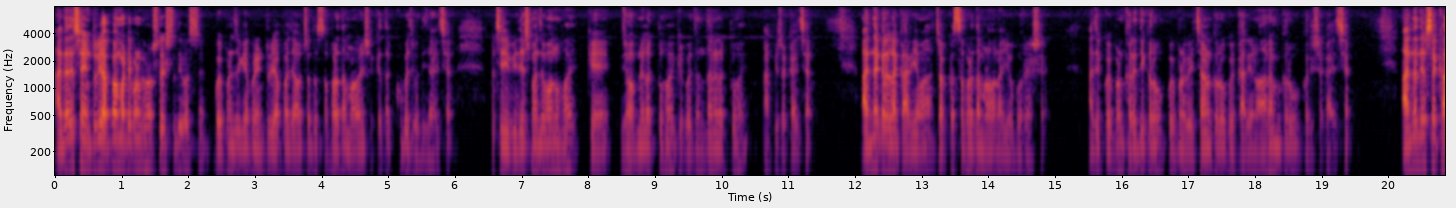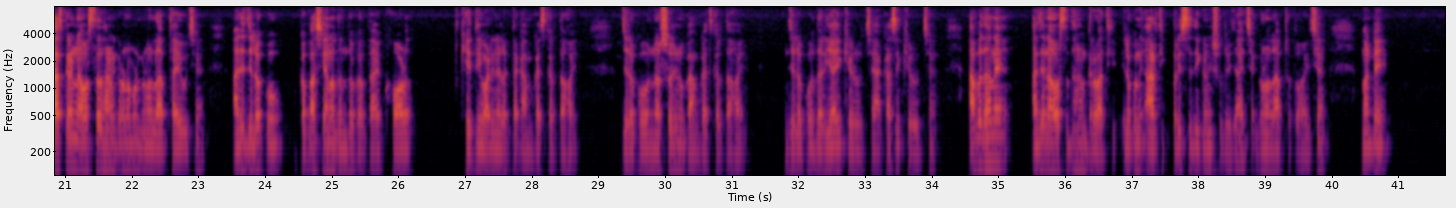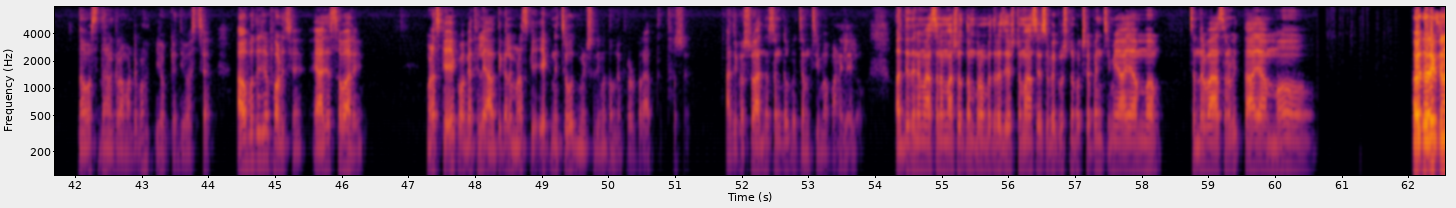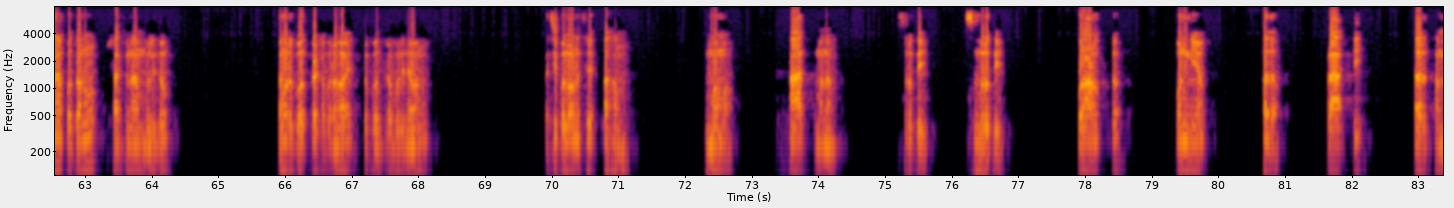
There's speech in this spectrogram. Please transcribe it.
આજના દિવસે ઇન્ટરવ્યૂ આપવા માટે પણ ઘણો શ્રેષ્ઠ દિવસ છે. કોઈ પણ જગ્યા પર ઇન્ટરવ્યૂ આપવા જાઓ છો તો સફળતા મળવાની શક્યતા ખૂબ જ વધી જાય છે. પછી વિદેશમાં જવાનું હોય કે જોબને લગતું હોય કે કોઈ ધંધાને લગતું હોય, આપી શકાય છે. આજના કરેલા કાર્યમાં ચોક્કસ સફળતા મળવાના યોગો રહેશે. આજે કોઈ પણ ખરીદી કરો, કોઈ પણ વેચાણ કરો, કોઈ કાર્યનો આરંભ કરવો કરી શકાય છે. આજના દિવસે ખાસ કરીને અવસ્થા ધારણ કરવાનો પણ ઘણો લાભ થાય એવું છે. આજે જે લોકો કપાસિયાનો ધંધો કરતા હોય, ખોળ ખેતીવાડીને લગતા કામકાજ કરતા હોય, જે લોકો નર્સરીનું કામકાજ કરતા હોય, જે લોકો દરિયાઈ ખેડૂત છે, આકાશી ખેડૂત છે, આ બધાને આજે નવસ્થ ધારણ કરવાથી એ લોકોની આર્થિક પરિસ્થિતિ ઘણી સુધરી જાય છે, ઘણો લાભ થતો હોય છે. માટે નવસ્થ ધારણ કરવા માટે પણ યોગ્ય દિવસ છે. આવું બધું જે ફળ છે, એ આજે સવારે મળસ્કે એક વાગ્યાથી લઈ આવતીકાલે મળસ્કે એક ને ચૌદ મિનિટ સુધીમાં તમને ફળ પ્રાપ્ત થશે. આજે કરશો આજનો સંકલ્પ, ચમચીમાં પાણી લઈ લો. અદ્યતને માસન માસોત્તમ પરમભદ્ર જ્યેષ્ઠ માસે શુભે કૃષ્ણ પક્ષ પંચમી આયામ ચંદ્રવાસન વિત્તાયામ હવે દરેક જણા પોતાનું સાચું નામ બોલી દો તમારું ગોત્ર ખબર હોય તો ગોત્ર બોલી દેવાનું પછી બોલવાનું છે અહમ મમ આત્મન શ્રુતિ સ્મૃતિ પુરાણોક્ત પુણ્ય ફલ પ્રાપ્તિ અર્થમ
